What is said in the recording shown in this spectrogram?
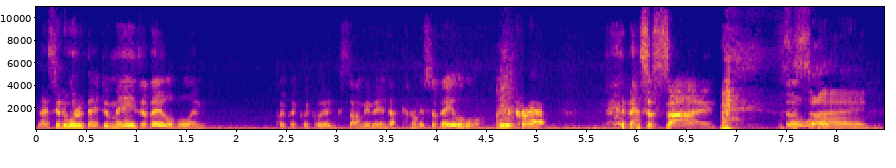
And I said, I wonder if that domain's available. And click, click, click, click, zombieman.com, it's available. Holy crap. That's a sign. It's So, a uh, sign.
